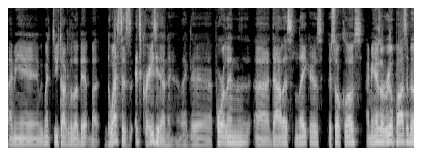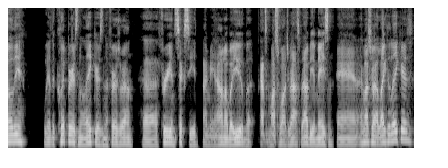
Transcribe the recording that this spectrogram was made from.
I mean, we went you talked about it a bit, but the West is it's crazy down there. Like the Portland, uh, Dallas, and Lakers, they're so close. I mean, there's a real possibility we have the Clippers and the Lakers in the first round, uh, three and six seed. I mean, I don't know about you, but that's a must watch basketball. That'd be amazing. And as much as I like the Lakers,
